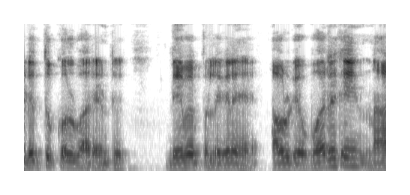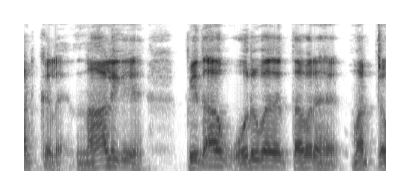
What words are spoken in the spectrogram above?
எடுத்துக்கொள்வார் என்று. தேவ பிள்ளைகளே அவருடைய வருகை நாட்களை நாளிகை பிதா ஒருவரை தவிர மற்ற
